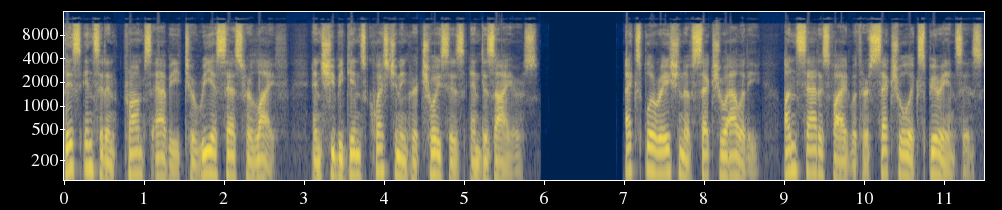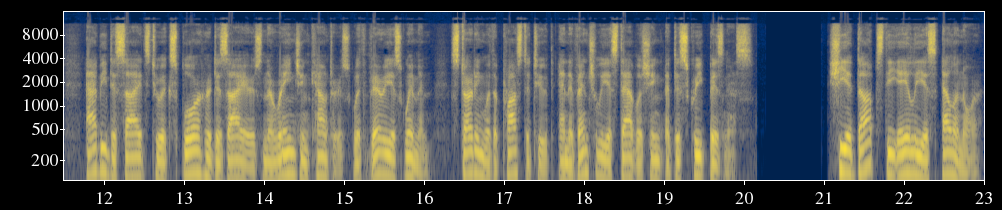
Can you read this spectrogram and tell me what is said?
This incident prompts Abby to reassess her life, and she begins questioning her choices and desires. Exploration of sexuality, unsatisfied with her sexual experiences, Abby decides to explore her desires and arrange encounters with various women, starting with a prostitute and eventually establishing a discreet business. She adopts the alias Eleanor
